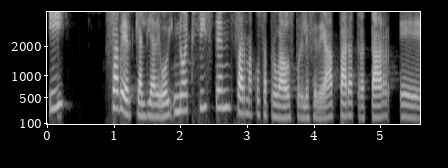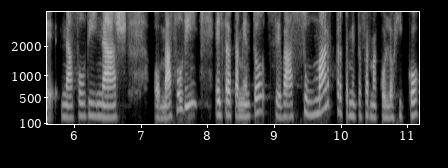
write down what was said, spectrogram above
Y saber que al día de hoy no existen fármacos aprobados por el FDA para tratar eh, NAFLD, NASH o MAFLD. El tratamiento se va a sumar tratamiento farmacológico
